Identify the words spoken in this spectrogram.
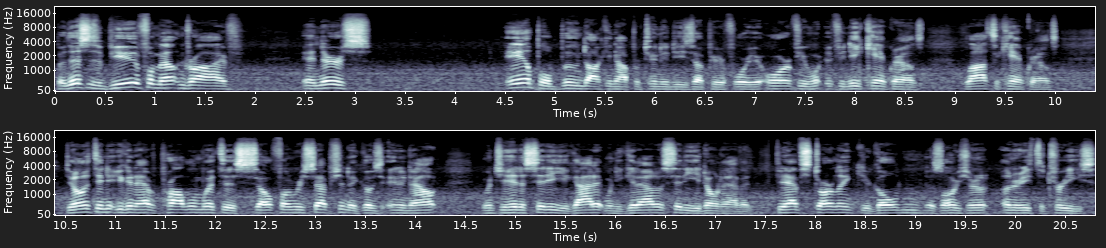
But this is a beautiful mountain drive, and there's ample boondocking opportunities up here for you. Or if you if you need campgrounds, lots of campgrounds. The only thing that you're going to have a problem with is cell phone reception. It goes in and out. Once you hit a city, you got it. When you get out of the city, you don't have it. If you have Starlink, you're golden as long as you're underneath the trees.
